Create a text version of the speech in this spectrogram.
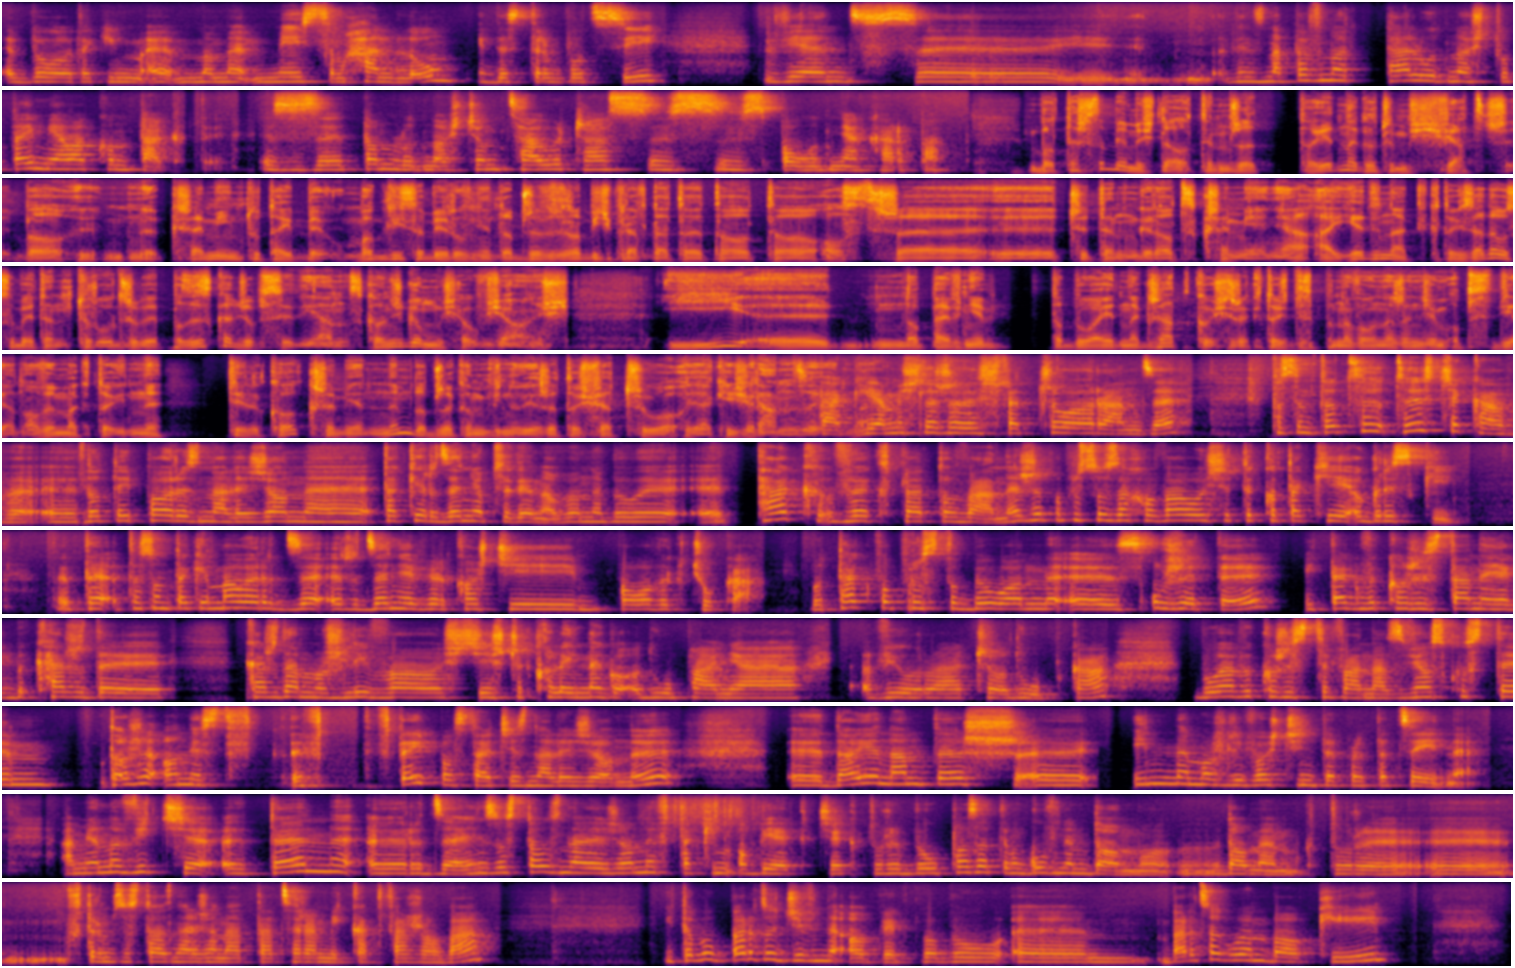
było takim e, miejscem handlu i dystrybucji Więc, yy, więc na pewno ta ludność tutaj miała kontakty z tą ludnością cały czas z, z południa Karpat. Bo też sobie myślę o tym, że to jednak o czymś świadczy, bo y, krzemień tutaj był. Mogli sobie równie dobrze zrobić, prawda, to, to, to ostrze y, czy ten grot z krzemienia, a jednak ktoś zadał sobie ten trud, żeby pozyskać obsydian, skądś go musiał wziąć i y, no pewnie to była jednak rzadkość, że ktoś dysponował narzędziem obsydianowym, a kto inny tylko krzemiennym. Dobrze kombinuję, że to świadczyło o jakiejś randze. Tak, ja myślę, że świadczyło o randze. Poza tym to, co, co jest ciekawe, y, do tej pory znalezione takie rdzenie obsydianowe, one były y, tak wyeksploatowane, że po prostu zachowały się tylko takie ogryski. Te, to są takie małe rdze, rdzenie wielkości połowy kciuka. Bo tak po prostu był on y, zużyty i tak wykorzystany jakby każdy, każda możliwość jeszcze kolejnego odłupania wióra czy odłupka była wykorzystywana. W związku z tym to, że on jest w, w, w tej postaci znaleziony, y, daje nam też y, inne możliwości interpretacyjne. A mianowicie y, ten rdzeń został znaleziony w takim obiekcie, który był poza tym głównym domu, domem, który, w którym została znaleziona ta ceramika twarzowa. I to był bardzo dziwny obiekt, bo był bardzo głęboki,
